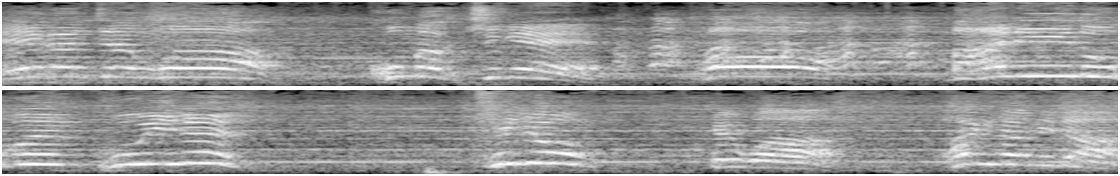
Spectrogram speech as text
애간장과 고막 중에 더 많이 녹은 부위는 최종 결과 확인합니다.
